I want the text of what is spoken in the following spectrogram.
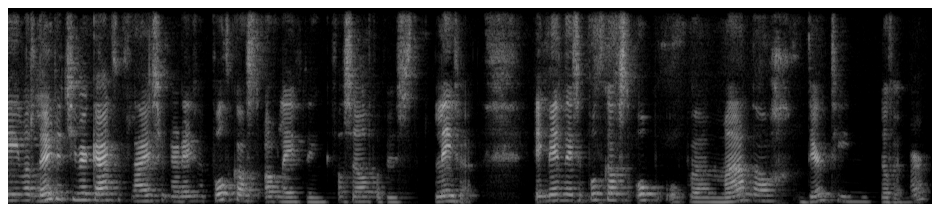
Wat leuk dat je weer kijkt of luistert naar deze podcastaflevering van Zelfbewust Leven. Ik neem deze podcast op op uh, maandag 13 november,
